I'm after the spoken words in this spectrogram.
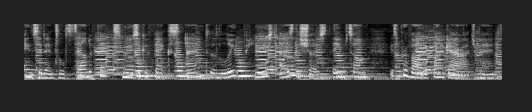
Incidental sound effects, music effects, and the loop used as the show's theme song is provided by GarageBand.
